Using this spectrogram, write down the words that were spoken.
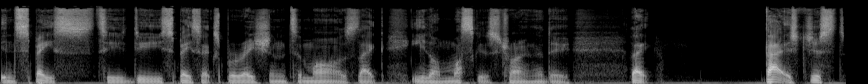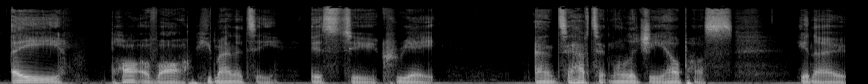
in space to do space exploration to Mars, like Elon Musk is trying to do, like that is just a part of our humanity is to create and to have technology help us, you know,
